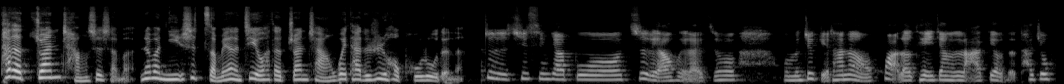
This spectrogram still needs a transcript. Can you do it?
他的专长是什么？那么你是怎么样借由他的专长为他的日后铺路的呢？就是去新加坡治疗回来之后，我们就给他那种画了可以这样拉掉的，他就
